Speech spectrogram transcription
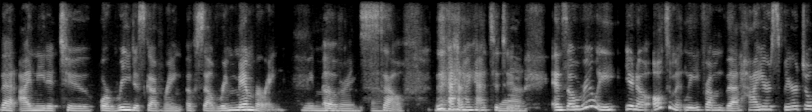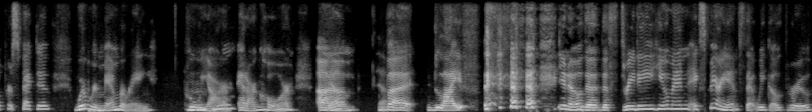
that I needed to, or rediscovering of self, remembering, remembering of self yeah. that I had to yeah. do. And so, really, you know, ultimately, from that higher spiritual perspective, we're mm-hmm. remembering who mm-hmm. we are at our mm-hmm. core. Um. But life, you know, the the 3D human experience that we go through.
